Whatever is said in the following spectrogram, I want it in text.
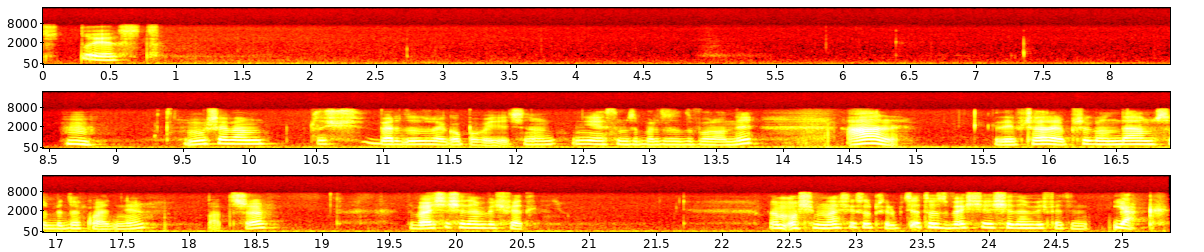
co to jest? Hmm. Muszę wam coś bardzo złego powiedzieć. No, nie jestem za bardzo zadowolony, ale gdy wczoraj przeglądałam sobie dokładnie, patrzę, 27 wyświetleń. Mam 18 subskrypcji, a to jest 27 wyświetleń. Jak?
